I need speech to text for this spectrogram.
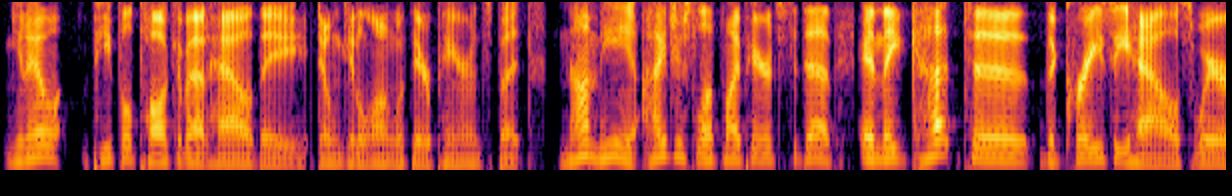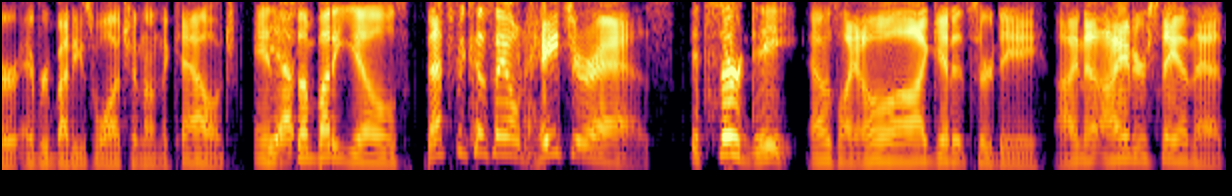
"You know, people talk about how they don't get along with their parents, but not me. I just love my parents to death." And they cut to the crazy house where everybody's watching on the couch, and Yep. somebody yells, "That's because they don't hate your ass." It's Sir D. I was like, "Oh, I get it, Sir D. I know, I understand that.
